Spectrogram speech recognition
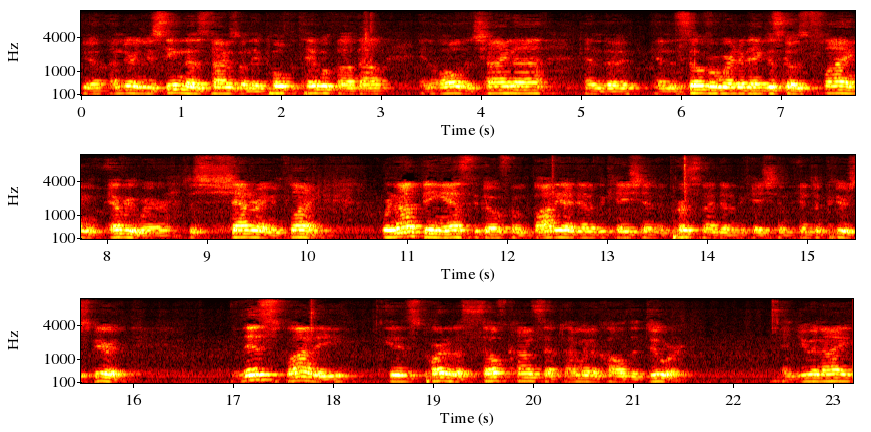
you know, under, and you've seen those times when they pull the tablecloth out and all the china and the, and the silverware and everything just goes flying everywhere, just shattering and flying. We're not being asked to go from body identification and person identification into pure spirit. This body is part of a self-concept I'm going to call the doer. And you and I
